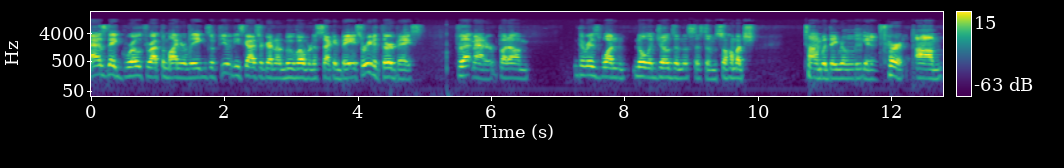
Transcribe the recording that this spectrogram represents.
as they grow throughout the minor leagues, a few of these guys are going to move over to second base or even third base, for that matter. But um, there is one Nolan Jones in the system, so how much time would they really get at third? Um,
